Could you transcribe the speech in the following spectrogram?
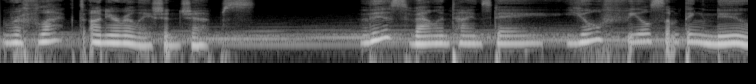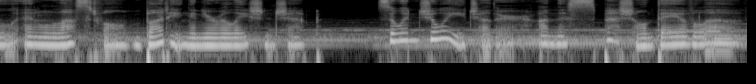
Reflect on your relationships. This Valentine's Day, you'll feel something new and lustful budding in your relationship. So enjoy each other on this special day of love.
